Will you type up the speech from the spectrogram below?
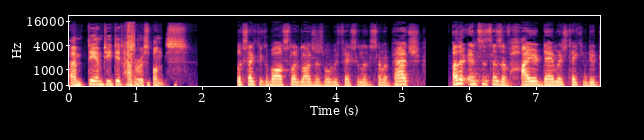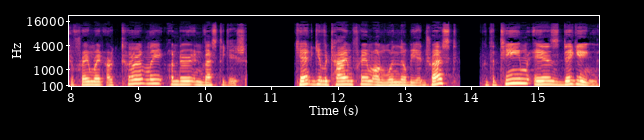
Um, DMG did have a response. Looks like the Cabal slug launchers will be fixed in the December patch. Other instances of higher damage taken due to frame rate are currently under investigation. Can't give a time frame on when they'll be addressed, but the team is digging.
